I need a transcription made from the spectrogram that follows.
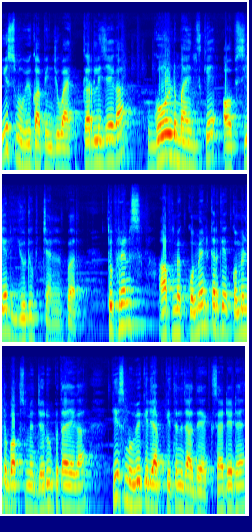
इस मूवी को आप इंजॉय कर लीजिएगा गोल्ड माइंस के ऑफिशियल यूट्यूब चैनल पर। तो फ्रेंड्स आप हमें कमेंट करके कमेंट बॉक्स में ज़रूर बताइएगा कि इस मूवी के लिए आप कितने ज़्यादा एक्साइटेड हैं।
